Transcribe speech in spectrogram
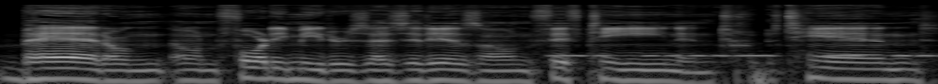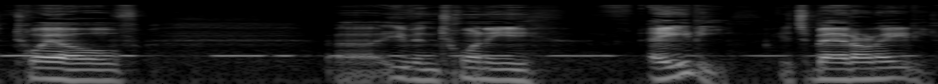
bad on, on 40 meters as it is on 15 and 10, 12, uh, even 20, 80. It's bad on 80.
